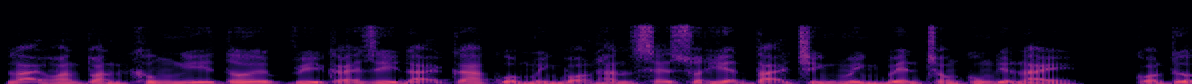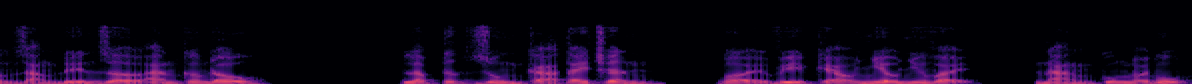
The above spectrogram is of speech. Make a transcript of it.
Lại hoàn toàn không nghĩ tới vì cái gì đại ca của mình bọn hắn sẽ xuất hiện tại chính mình bên trong cung điện này còn tưởng rằng đến giờ ăn cơm đâu. Lập tức dùng cả tay chân bởi vì kéo nhiều như vậy nàng cũng đói bụng.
